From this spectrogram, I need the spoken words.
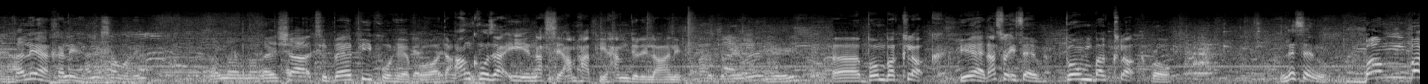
yeah. Khalil, Khalil. Uh, shout to bare people here, bro. The uncles are eating, that's it. I'm happy, alhamdulillah, innit? Uh, Bumba clock. Yeah, that's what he said. Bumba clock, bro. Listen, Bamba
